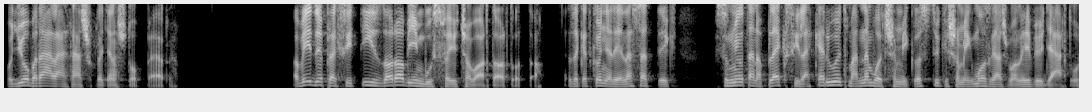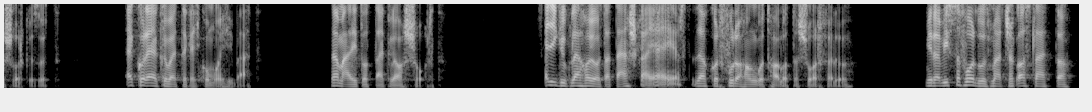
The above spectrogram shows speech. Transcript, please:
hogy jobb rálátásuk legyen a stopperre. A védőplexi 10 darab imbuszfejű csavar tartotta. Ezeket könnyedén leszették, viszont miután a plexi lekerült, már nem volt semmi köztük és a még mozgásban lévő gyártósor között. Ekkor elkövettek egy komoly hibát. Nem állították le a sort. Egyikük lehajolt a táskájáért, de akkor fura hangot hallott a sor felől. Mire visszafordult, már csak azt látta,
